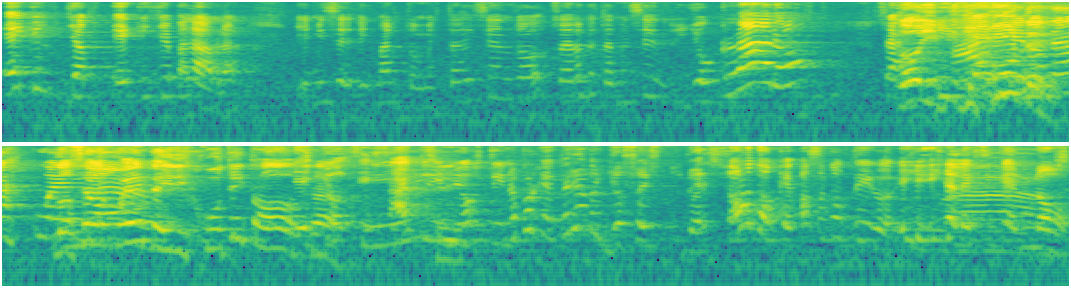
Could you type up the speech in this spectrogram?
X, ya, X palabra. Y él me dice, Lismar, tú me estás diciendo, ¿sabes lo que estás diciendo? Y yo, claro. O sea, No, y discute. no se da cuenta. y discute y todo. o eh, sea. yo- exacto, sí. y me obstino porque, pero yo soy, tú eres sordo, ¿qué pasa contigo? Y, Alexis que no, Sí.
